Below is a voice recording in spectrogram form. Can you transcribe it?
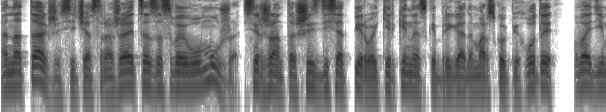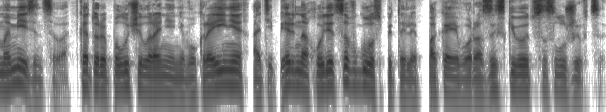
Она также сейчас сражается за своего мужа, сержанта 61-й Киркинесской бригады морской пехоты Вадима Мезенцева, который получил ранение в Украине, а теперь находится в госпитале, пока его разыскивают сослуживцы.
